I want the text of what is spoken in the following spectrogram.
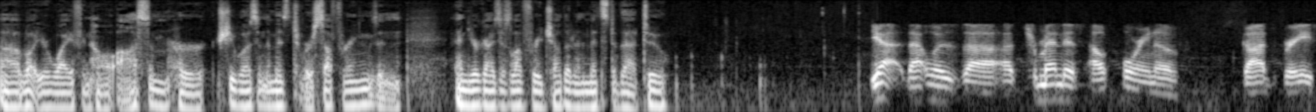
uh, about your wife and how awesome her she was in the midst of her sufferings and and your guys' love for each other in the midst of that too. Yeah, that was uh, a tremendous outpouring of God's grace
